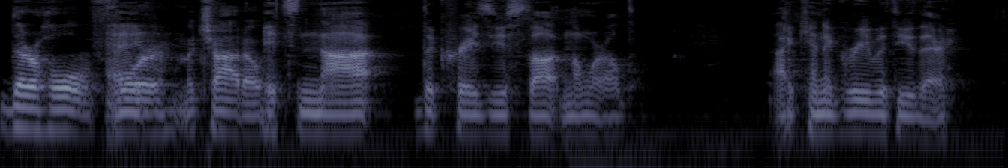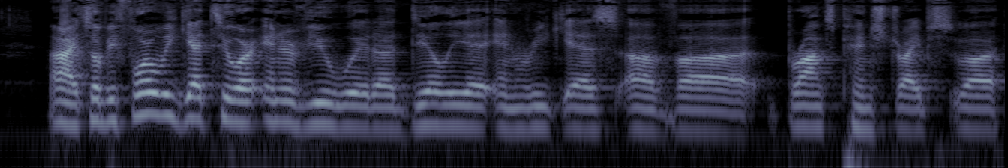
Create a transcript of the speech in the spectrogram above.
their hole for Machado. It's not the craziest thought in the world. I can agree with you there. All right, so before we get to our interview with uh, Delia Enriquez of uh, Bronx Pinstripes, uh,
